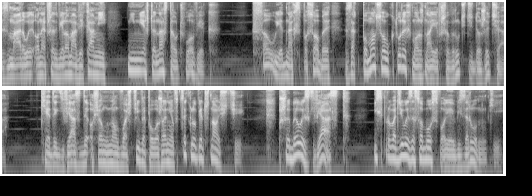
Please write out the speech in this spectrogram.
Zmarły one przed wieloma wiekami, nim jeszcze nastał człowiek. Są jednak sposoby, za pomocą których można je przywrócić do życia, kiedy gwiazdy osiągną właściwe położenie w cyklu wieczności. Przybyły z gwiazd i sprowadziły ze sobą swoje wizerunki.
